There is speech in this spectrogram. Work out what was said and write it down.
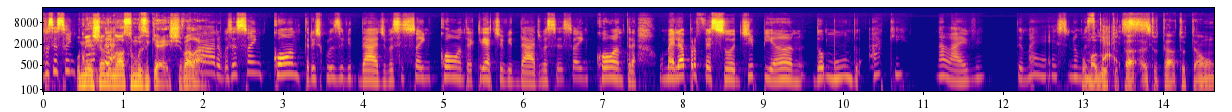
você só O encontra. merchan do nosso Musicast, vai lá. Claro, você só encontra exclusividade, você só encontra criatividade, você só encontra o melhor professor de piano do mundo aqui na live do Maestro no Pô, Malu, tu tá, tu, tá, tu tá um,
